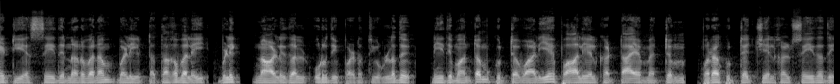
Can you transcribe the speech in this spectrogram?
ஏடிஎஸ் செய்தி நிறுவனம் வெளியிட்ட தகவலை பிளிக் நாளிதழ் உறுதிப்படுத்தியுள்ளது. நீதிமன்றம் குற்றவாளியை பாலியல் கட்டாயம் மற்றும் பிற குற்றச் செயல்கள் செய்தது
